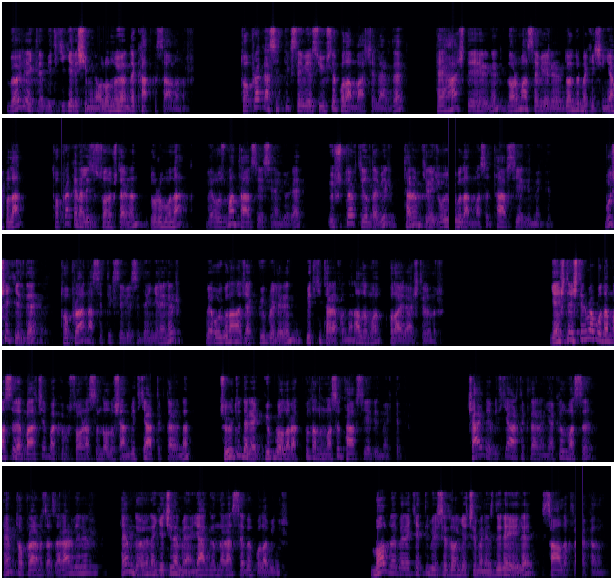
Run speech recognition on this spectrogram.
Böylelikle bitki gelişimine olumlu yönde katkı sağlanır. Toprak asitlik seviyesi yüksek olan bahçelerde pH değerinin normal seviyelere döndürmek için yapılan toprak analizi sonuçlarının durumuna ve uzman tavsiyesine göre 3-4 yılda bir tarım kireci uygulanması tavsiye edilmektedir. Bu şekilde toprağın asitlik seviyesi dengelenir ve uygulanacak gübrelerin bitki tarafından alımı kolaylaştırılır. Gençleştirme budaması ve bahçe bakımı sonrasında oluşan bitki artıklarının çürütülerek gübre olarak kullanılması tavsiye edilmektedir. Çay ve bitki artıklarının yakılması hem toprağınıza zarar verir hem de önüne geçilemeyen yangınlara sebep olabilir. Bol ve bereketli bir sezon geçirmeniz dileğiyle sağlıkla kalın.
